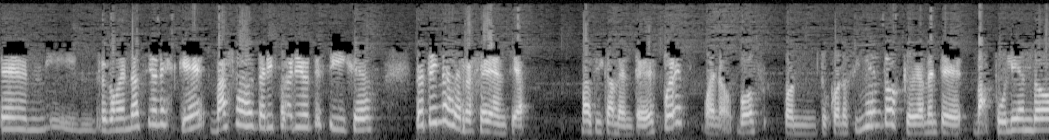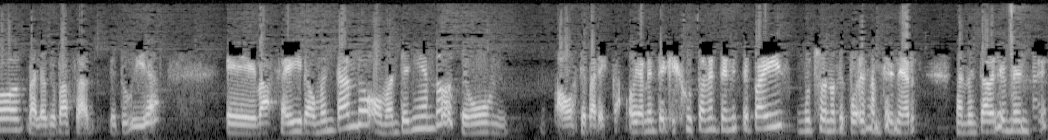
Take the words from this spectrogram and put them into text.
eh, mi recomendación es que vayas al tarifario, te fijes, lo tengas de referencia, básicamente. Después, bueno, vos con tus conocimientos, que obviamente vas puliendo a lo que pasa de tu vida, eh, vas a ir aumentando o manteniendo según a vos te parezca. Obviamente que justamente en este país mucho no se puede mantener, lamentablemente,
